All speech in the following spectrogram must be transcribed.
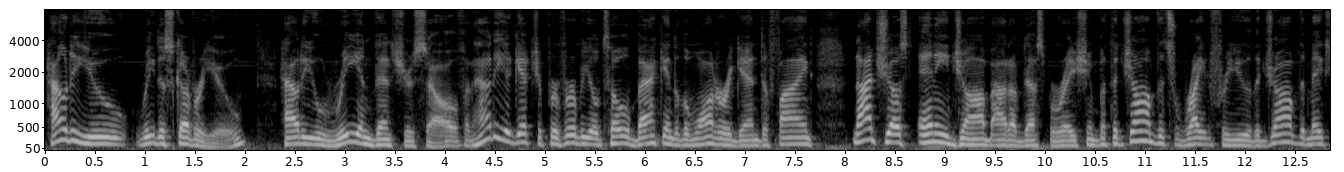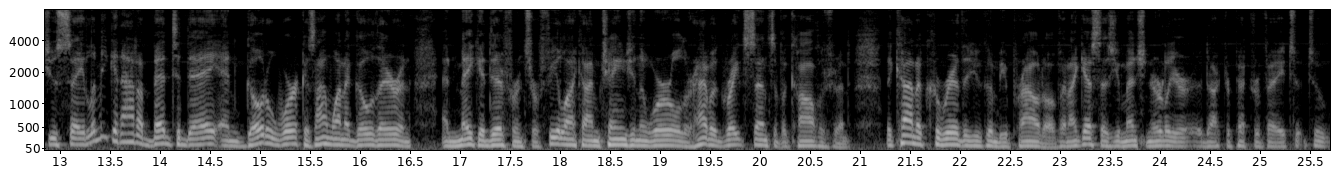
How do you rediscover you? How do you reinvent yourself? And how do you get your proverbial toe back into the water again to find not just any job out of desperation, but the job that's right for you, the job that makes you say, let me get out of bed today and go to work as I want to go there and, and make a difference or feel like I'm changing the world or have a great sense of accomplishment, the kind of career that you can be proud of. And I guess, as you mentioned earlier, uh, Dr. Petrove, to, to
